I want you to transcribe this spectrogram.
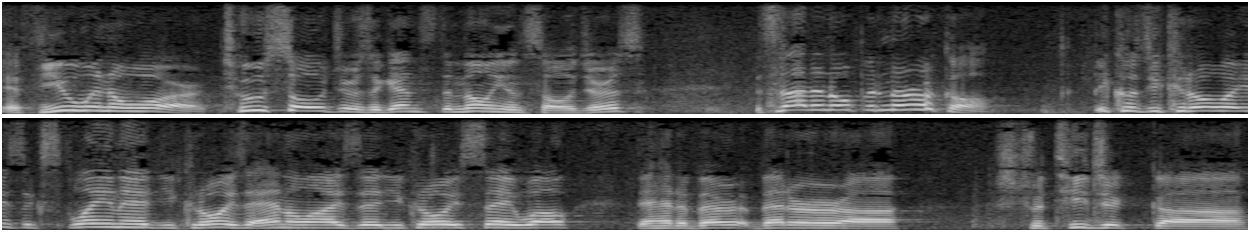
If you win a war, two soldiers against a million soldiers, it's not an open miracle. Because you could always explain it, you could always analyze it, you could always say, well, they had a better, better uh, strategic uh,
